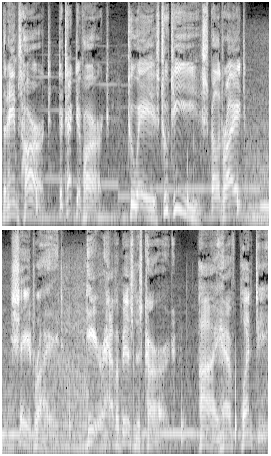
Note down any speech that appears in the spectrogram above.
The name's Haartte, Detective Haartte. Two A's, two T's. Spell it right. Say it right. Here, have a business card. I have plenty.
